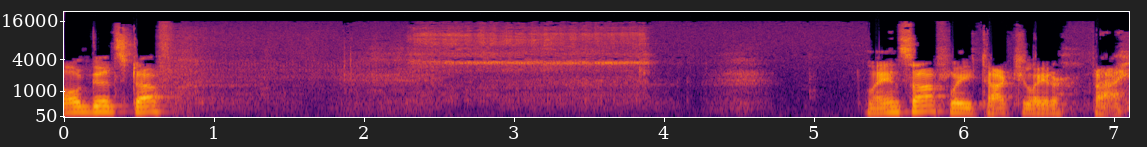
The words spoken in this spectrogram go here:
All good stuff. Land softly. Talk to you later. Bye.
